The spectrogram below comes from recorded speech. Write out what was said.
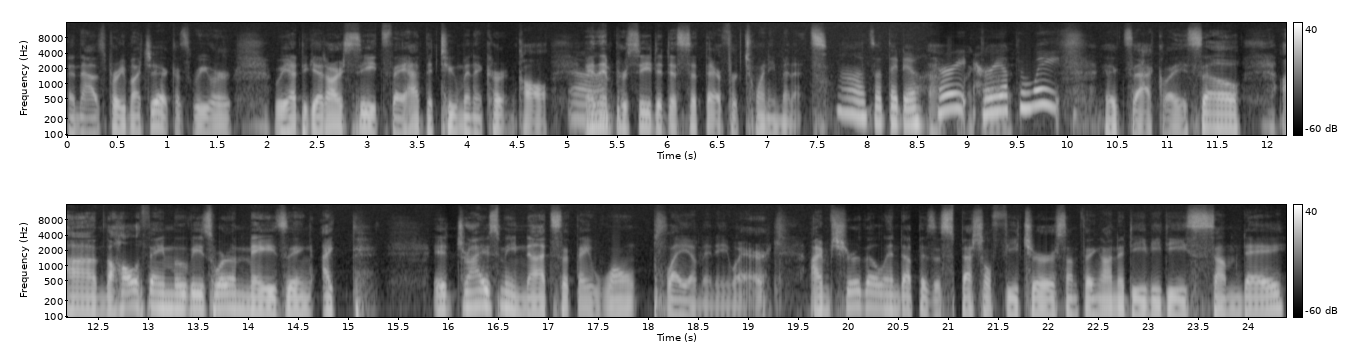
And that was pretty much it because we were, we had to get our seats. They had the two minute curtain call Oh. and then proceeded to sit there for 20 minutes. Oh, that's what they do. hurry, Oh hurry God. up and wait. Exactly. So, um, the Hall of Fame movies were amazing. I, it drives me nuts that they won't play them anywhere. I'm sure they'll end up as a special feature or something on a DVD someday,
